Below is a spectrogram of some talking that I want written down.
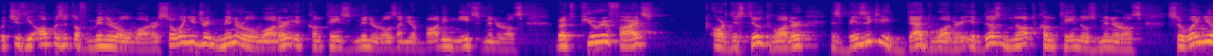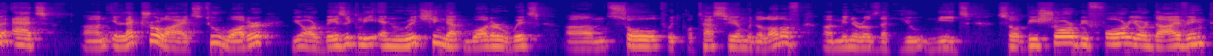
which is the opposite of mineral water. So when you drink mineral water, it contains minerals, and your body needs minerals. But purified or distilled water is basically dead water. It does not contain those minerals. So when you add um, electrolytes to water, you are basically enriching that water with um, salt, with potassium, with a lot of uh, minerals that you need. So be sure before you're diving,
